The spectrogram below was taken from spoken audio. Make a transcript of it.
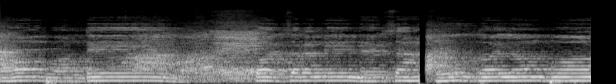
หอมผ่อนดีต้อยสารณีเนสหทุกข์ก็ยอมปล่อยอ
